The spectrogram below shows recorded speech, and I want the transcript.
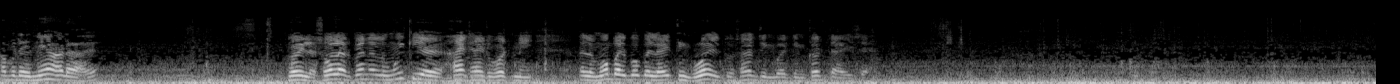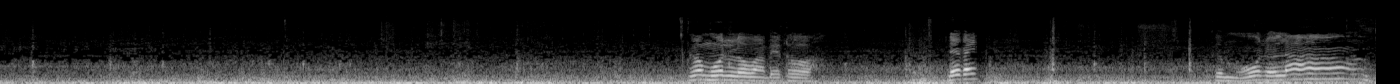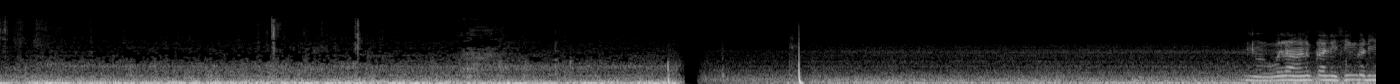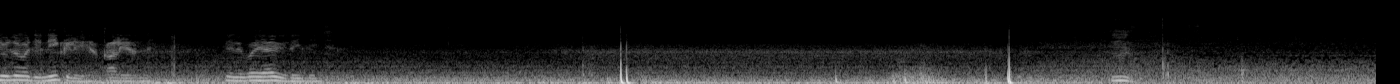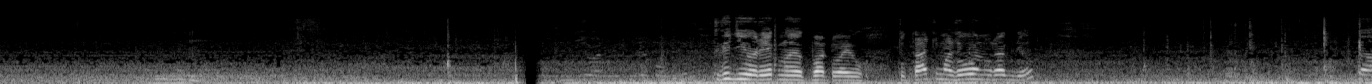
આપણે નેહાડા હે. જોઈ લે. સોલાર પેનલ મૂકીએ સાઠ સાઠ વોટની. એટલે મોબાઈલ બોબાઈલ આઈ થિંક હોય તો ચાર્જિંગ બાર્જિંગ કરતા હોય છે. હા મોરલો વાં બેઠો. દેખાય? કે મોરલા ઓલા સિંગડીઓ જો હજી નીકળી છે કાળિયારની. એની ભાઈ આવી થઈ ગઈ છે. ત્રીજી વાર એકનો એક પાટો આવ્યો. તો કાચમાં જોવાનું રાખજો.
